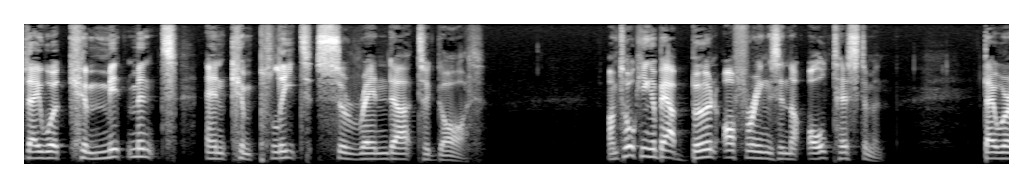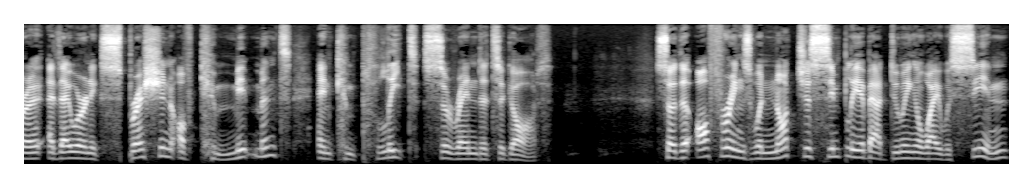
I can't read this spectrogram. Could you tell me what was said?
they were commitment and complete surrender to God. I'm talking about burnt offerings in the Old Testament. They were, they were an expression of commitment and complete surrender to God. So the offerings were not just simply about doing away with sin,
